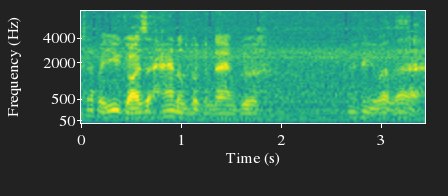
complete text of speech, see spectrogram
tell about you guys, that handle's looking damn good. What do you think about that?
